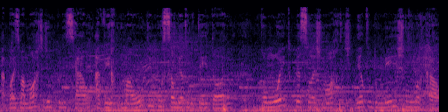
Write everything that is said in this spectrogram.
após uma morte de um policial, a haver uma outra incursão dentro do território, com oito pessoas mortas dentro do mesmo local.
